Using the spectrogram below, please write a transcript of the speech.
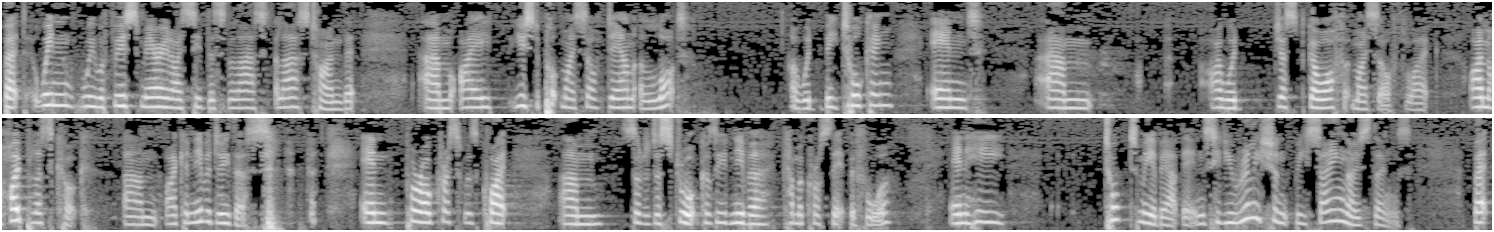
But when we were first married, I said this the last, last time that um, I used to put myself down a lot. I would be talking and um, I would just go off at myself like, I'm a hopeless cook. Um, I can never do this. and poor old Chris was quite um, sort of distraught because he'd never come across that before. And he talked to me about that and said, You really shouldn't be saying those things. But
